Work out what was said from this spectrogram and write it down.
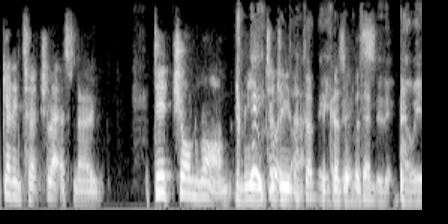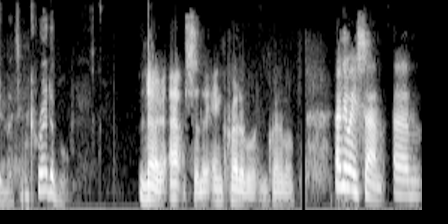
get in touch. Let us know. Did Jon Rahm mean to do that? Because it was intended it go in. That's incredible. no, absolutely incredible, incredible. Anyway, Sam, um,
